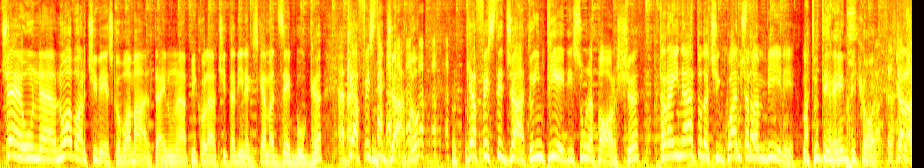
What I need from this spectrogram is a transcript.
c'è un eh, nuovo arcivescovo a Malta, in una piccola cittadina che si chiama Zebug, che ha festeggiato che ha festeggiato in piedi su una Porsche trainato da 50 bambini. Ma tu ti rendi conto? stai Cioè, allora,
